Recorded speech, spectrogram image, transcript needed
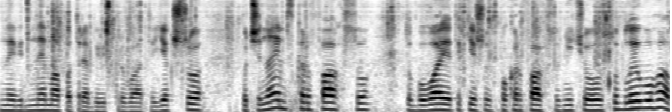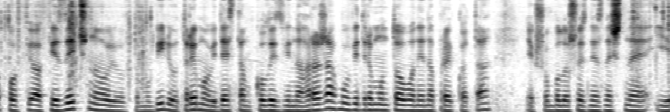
Не від, нема потреби відкривати. Якщо починаємо з Carfax, то буває таке, що по Carfax нічого особливого, а по фі- а фізично автомобіль отримав і десь там колись він на гаражах був відремонтований, наприклад. Та? Якщо було щось незначне і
